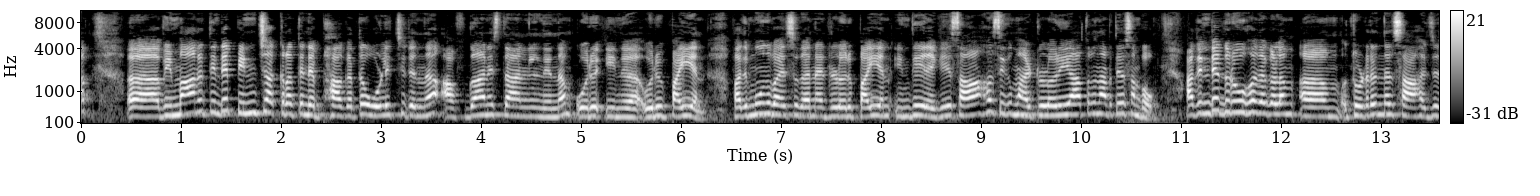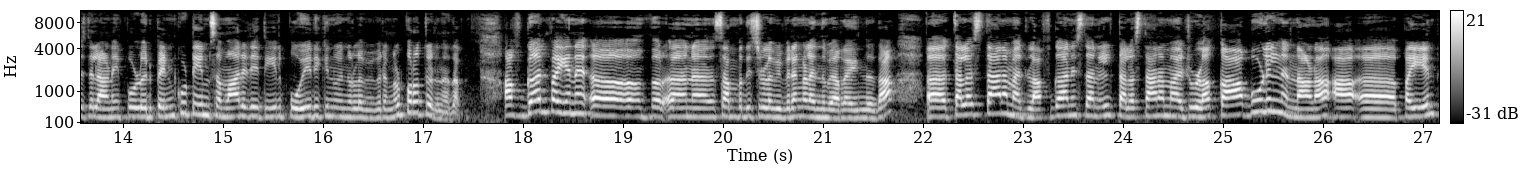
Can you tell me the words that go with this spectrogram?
വിമാനത്തിന്റെ പിൻചക്രത്തിന്റെ ഭാഗത്ത് ഒളിച്ചിരുന്ന് അഫ്ഗാനിസ്ഥാനിൽ നിന്നും ഒരു ഒരു പയ്യൻ പതിമൂന്ന് വയസ്സുകാരനായിട്ടുള്ള ഒരു പയ്യൻ ഇന്ത്യയിലേക്ക് സാഹസികമായിട്ടുള്ള ഒരു യാത്ര നടത്തിയ സംഭവം. അതിന്റെ ദുരൂഹതകളും തുടരുന്ന സാഹചര്യത്തിലാണ് ഇപ്പോൾ ഒരു പെൺകുട്ടിയും സമാന രീതിയിൽ പോയിരിക്കുന്നു എന്നുള്ള വിവരങ്ങൾ പുറത്തുവരുന്നത്. അഫ്ഗാൻ പയ്യനെ സംബന്ധിച്ചുള്ള വിവരങ്ങൾ എന്ന് പറയുന്നത് തലസ്ഥാനമായിട്ടുള്ള അഫ്ഗാനിസ്ഥാനിൽ തലസ്ഥാനമായിട്ടുള്ള കാബൂളിൽ നിന്നാണ് ആ, പയ്യൻ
